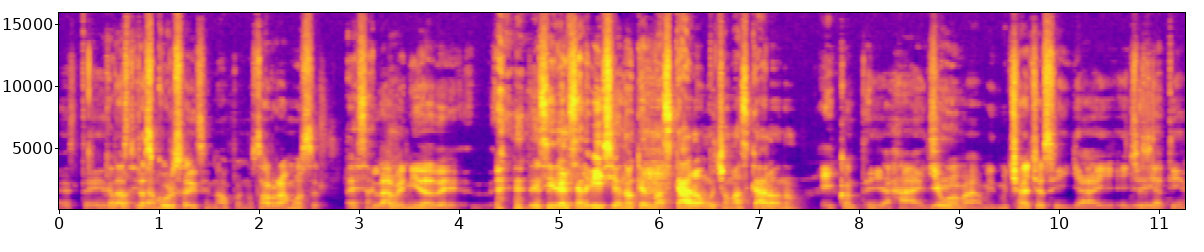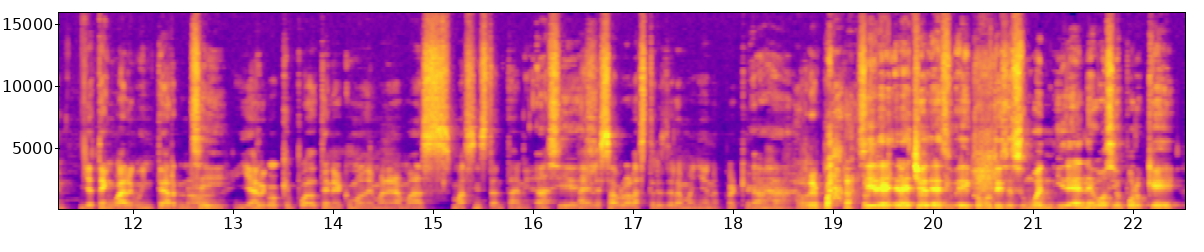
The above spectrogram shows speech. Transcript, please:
este, das, curso y dicen, no, pues nos ahorramos la avenida de... Decir el servicio, ¿no? Que es más caro, mucho más caro, ¿no? Y, con, ajá, llevo a, mis muchachos y ya ellos ya tienen, ya tengo algo interno y algo que puedo tener como de manera más, más instantánea. Así es. Ahí les hablo a las 3 de la mañana para que reparen. Sí, de, hecho, es, eh, como tú dices, es una buena idea de negocio porque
